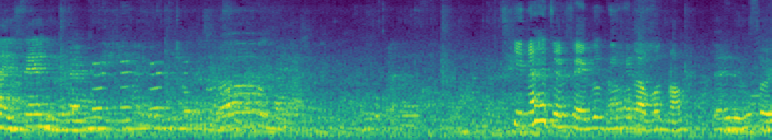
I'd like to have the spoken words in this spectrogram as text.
ลายเส้นแบบนี้พี่น่าจะเซฟรูปนี้ให้เราบ้างเนาะจะ ได้ดูสวย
